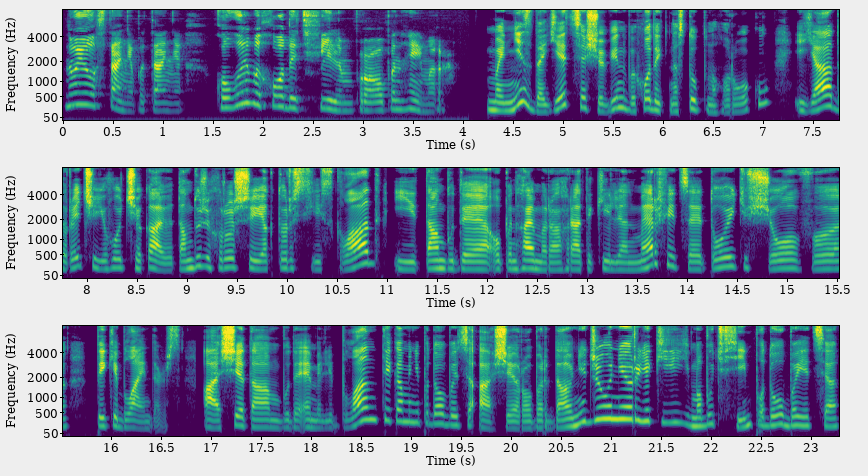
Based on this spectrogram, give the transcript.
Ну і останнє питання: коли виходить фільм про Опенгеймера? Мені здається, що він виходить наступного року, і я, до речі, його чекаю. Там дуже хороший акторський склад, і там буде Опенгаймера грати Кіліан Мерфі. Це той, що в Peaky Blinders. А ще там буде Емілі Блант, яка мені подобається, а ще Роберт Дауні Джуніор, який, мабуть, всім подобається.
